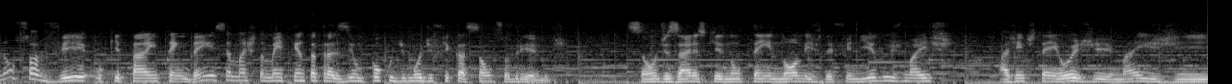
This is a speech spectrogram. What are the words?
não só vê o que está em tendência, mas também tenta trazer um pouco de modificação sobre eles. São designers que não têm nomes definidos, mas a gente tem hoje mais de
